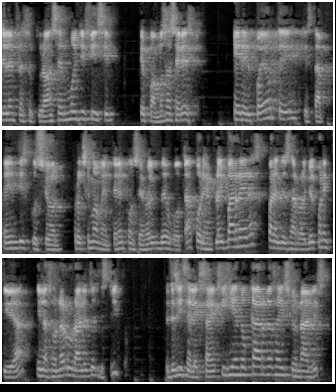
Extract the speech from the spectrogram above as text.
de la infraestructura, va a ser muy difícil que podamos hacer eso. En el POT, que está en discusión próximamente en el Consejo de Bogotá, por ejemplo, hay barreras para el desarrollo de conectividad en las zonas rurales del distrito. Es decir, se le está exigiendo cargas adicionales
